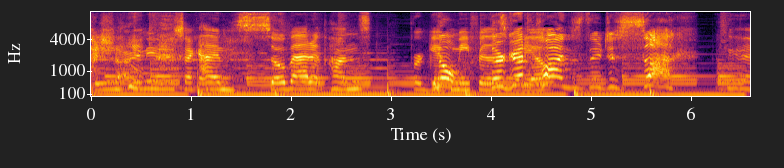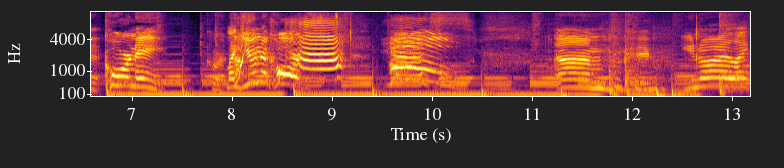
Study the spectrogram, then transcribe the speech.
Oh I need a second. I'm so bad at puns. Forgive no, me for this they're good video. puns. They just suck. Corny. Cor- Like unicorn. yes. Um, Okay. you know I like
